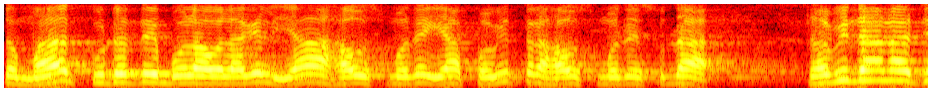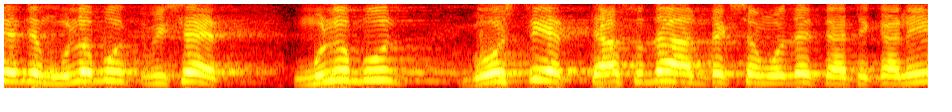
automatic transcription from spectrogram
तर मला कुठेतरी बोलावं लागेल या हाऊसमध्ये या पवित्र हाऊसमध्ये सुद्धा संविधानाचे जे मूलभूत विषय आहेत मूलभूत गोष्टी आहेत त्या सुद्धा अध्यक्ष महोदय त्या ठिकाणी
